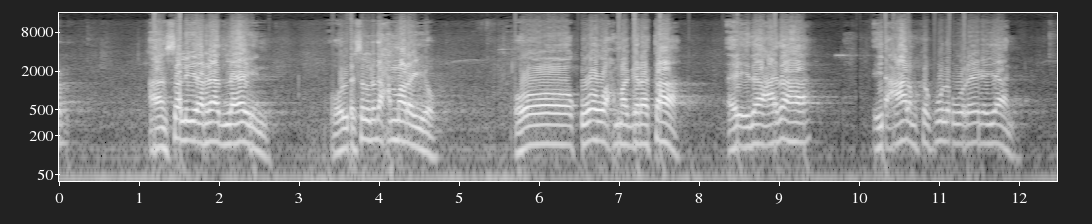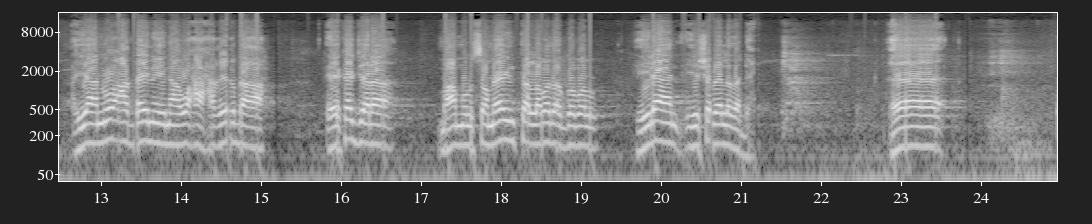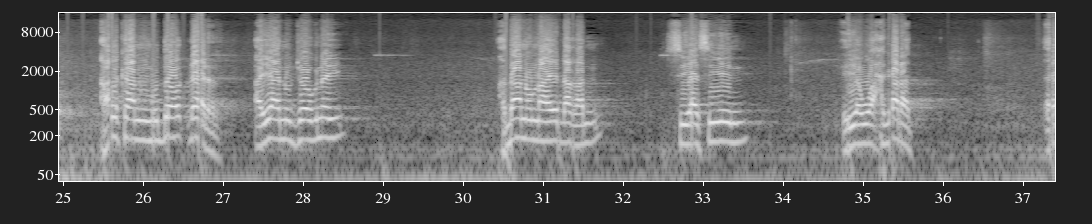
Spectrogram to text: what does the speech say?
aan sal iyo raad lahayn oo laisla dhex marayo oo kuwo wax magarataa ay idaacadaha iyo caalamka kula wareegayaan. Ayaanu u caddaynaynaa waxaa xaqiiqda ah ee ka jira maamul samaynta labada gobol hiiraan iyo shabeellada dhexe halkan muddo dheer ayaanu joognay. Haddaanu nahay dhaqan siyaasiyiin iyo waxgarad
